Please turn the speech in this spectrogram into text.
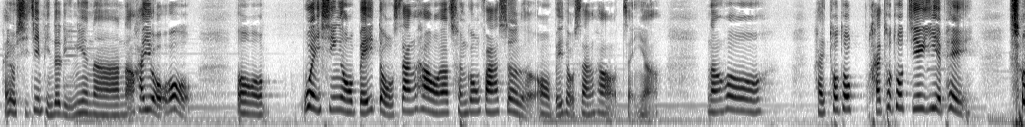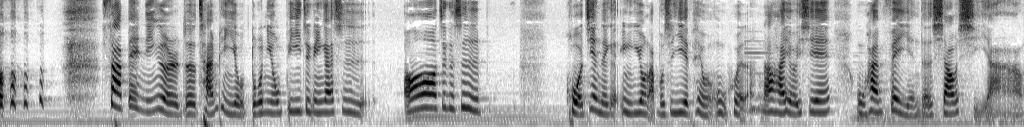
还有习近平的理念呐、啊，然后还有哦哦。卫星哦，北斗三号要成功发射了哦，北斗三号怎样？然后还偷偷还偷偷接叶配，说 萨贝宁尔的产品有多牛逼？这个应该是哦，这个是火箭的一个运用啦，不是叶配，文误会了。然后还有一些武汉肺炎的消息呀、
